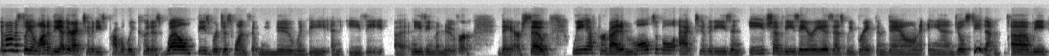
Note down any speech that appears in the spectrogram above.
And honestly, a lot of the other activities probably could as well. These were just ones that we knew would be an easy, uh, an easy maneuver there. So we have provided multiple activities in each of these areas as we break them down and you'll see them. Uh, we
